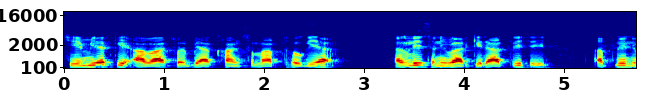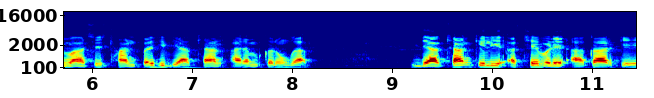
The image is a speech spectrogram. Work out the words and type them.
चेमियर के आवास पर व्याख्यान समाप्त हो गया। अगले शनिवार की रात्रि से अपने निवास स्थान पर ही व्याख्यान आरंभ करूँगा। व्याख्यान के लिए अच्छे बड़े आकार के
